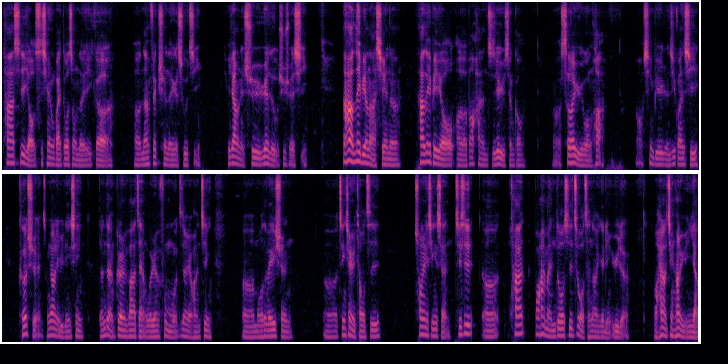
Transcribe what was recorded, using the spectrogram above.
它是有四千五百多种的一个呃 nonfiction 的一个书籍。可以让你去阅读、去学习。那它的类别有哪些呢？它类别有呃，包含职业与成功，呃，社会与文化，哦，性别与人际关系，科学、宗教与灵性等等，个人发展、为人父母、自然与环境，呃，motivation，呃，金钱与投资，创业精神。其实呃，它包含蛮多是自我成长一个领域的。哦，还有健康与营养，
